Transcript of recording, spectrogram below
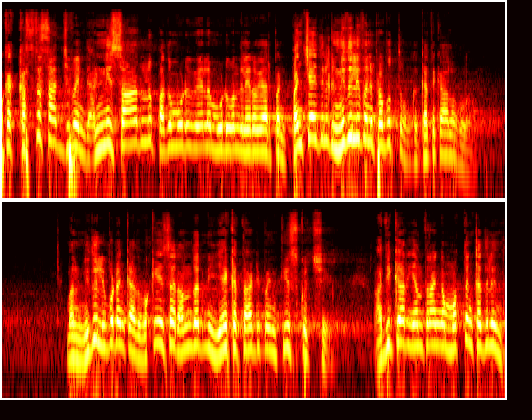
ఒక కష్ట సాధ్యమైంది అన్నిసార్లు పదమూడు వేల మూడు వందల ఇరవై ఆరు పని పంచాయతీలకు నిధులు ఇవ్వని ప్రభుత్వం ఒక గత కాలంలో. మన నిధులు ఇవ్వడం కాదు ఒకేసారి అందరినీ ఏకతాటిపైన తీసుకొచ్చి అధికార యంత్రాంగం మొత్తం కదిలింది.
